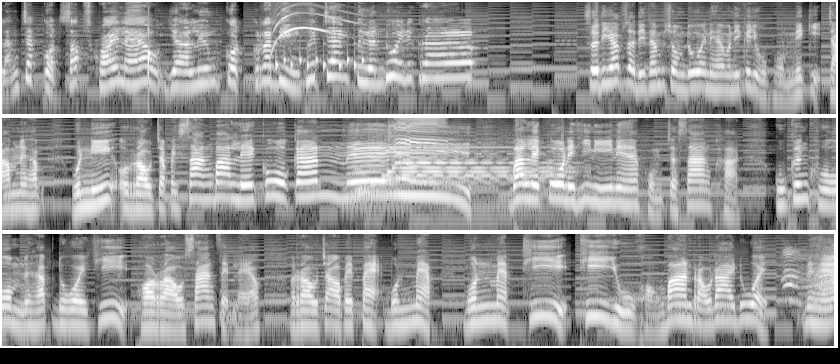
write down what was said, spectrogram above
หลังจากกด subscribe แล้วอย่าลืมกดกระดิ่งเพื่อแจ้งเตือนด้วยนะครับ สวัสดีครับ สวัสดีท่านผู้ชมด้วยนะครับวันนี้ก็อยู่กับผมนิกิจำนะครับ วันนี้เราจะไปสร้างบ้านเลโก้กันเน่บ้านเลโก้ในที่นี้เนี่ยผมจะสร้างผ่าน Google Chrome นะครับ โดยที่พอเราสร้างเสร็จแล้ว เราจะเอาไปแปะบนแมปบนแมปที่ที่อยู่ของบ้านเราได้ด้วยนะฮะ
